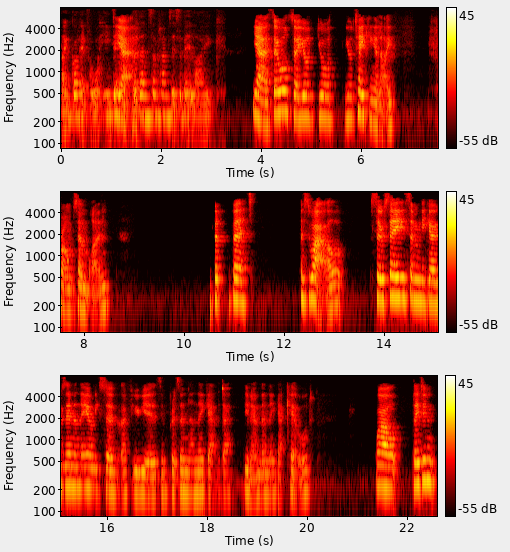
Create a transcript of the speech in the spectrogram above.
like got it for what he did. Yeah. But then sometimes it's a bit like, Yeah. So also, you're you're you're taking a life from someone, but but as well. So say somebody goes in and they only serve a few years in prison and they get the death, you know, and then they get killed. Well, they didn't.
